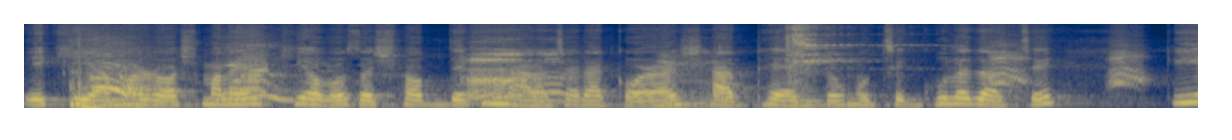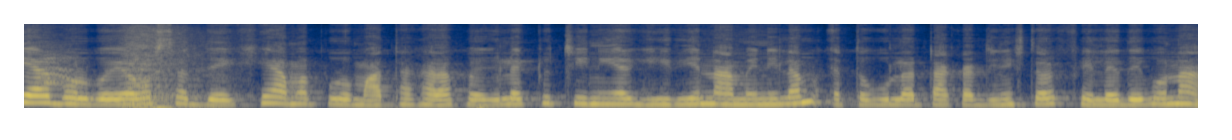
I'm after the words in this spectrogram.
এ কি আমার রসমালাইয়ের কি অবস্থা? সব দেখে নাড়াচাড়া করার সাথে একদম হচ্ছে ঘুলে যাচ্ছে। কি আর বলব এই অবস্থা দেখে আমার পুরো মাথা খারাপ হয়ে গেলো। একটু চিনি আর ঘি দিয়ে নামিয়ে নিলাম। এতগুলো টাকার জিনিস তো আর ফেলে দেবো না।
